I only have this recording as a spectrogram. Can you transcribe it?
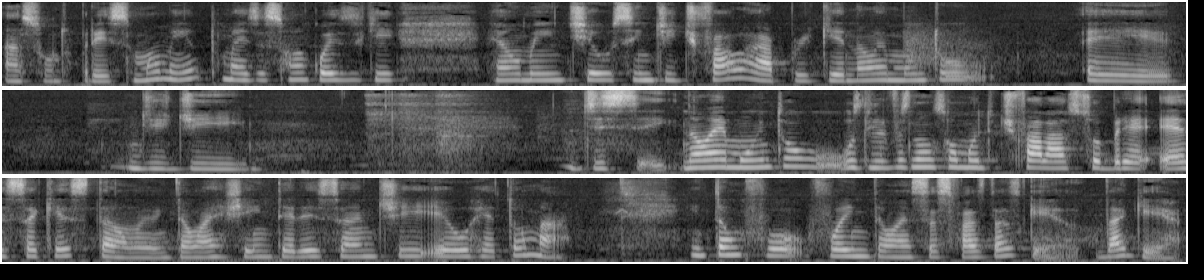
assunto para esse momento, mas é só uma coisa que realmente eu senti de falar, porque não é muito é, de, de de, não é muito, os livros não são muito de falar sobre essa questão, então achei interessante eu retomar. Então foi, foi então essas fases das guerra, da guerra.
